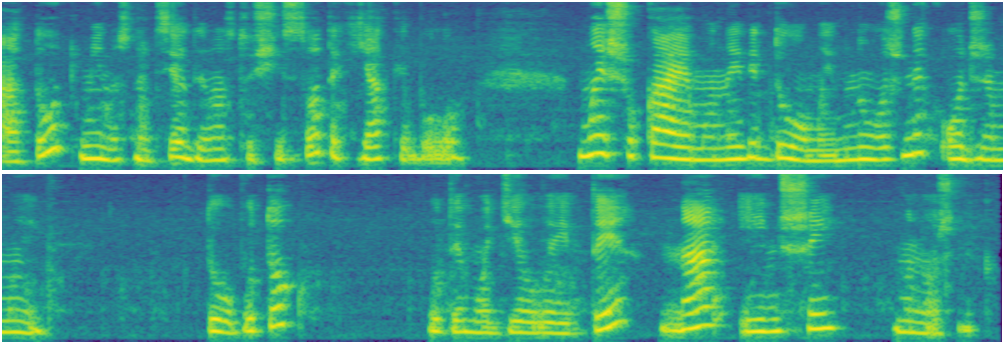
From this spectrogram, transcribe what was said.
А тут мінус 0,96, як і було. Ми шукаємо невідомий множник, отже, ми добуток будемо ділити на інший множник.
